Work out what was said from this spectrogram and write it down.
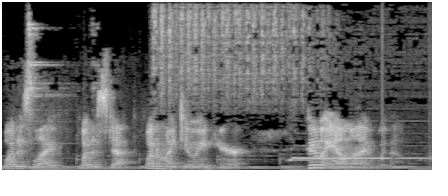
What is life? What is death? What am I doing here? Who am I without?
